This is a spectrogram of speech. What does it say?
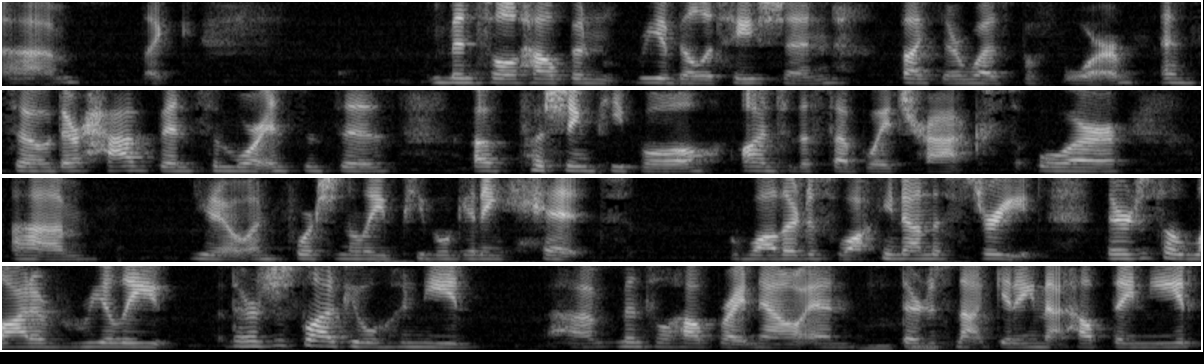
um, like mental help and rehabilitation like there was before. And so there have been some more instances of pushing people onto the subway tracks or, um, you know, unfortunately, people getting hit while they're just walking down the street. There are just a lot of really, there's just a lot of people who need uh, mental help right now and they're Mhm. just not getting that help they need.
